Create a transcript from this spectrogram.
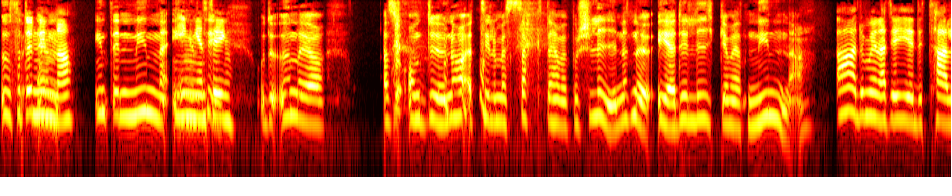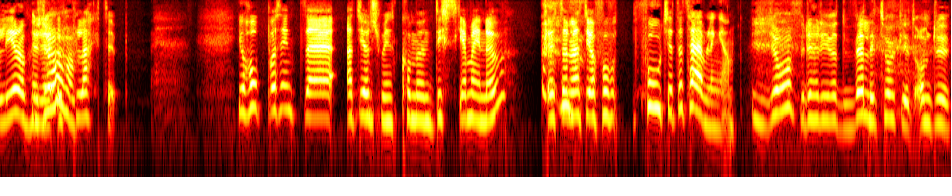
upp. Får inte nynna. Inte nynna, ingenting. Ingenting. Och då undrar jag, alltså om du nu har till och med sagt det här med porslinet nu, är det lika med att nynna? Ah, du menar att jag ger detaljer om hur det Ja. är upplagt typ? Jag hoppas inte att Jönköpings kommun diskar mig nu. Utan att jag får fortsätta tävlingen. Ja, för det hade ju varit väldigt tråkigt om du,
